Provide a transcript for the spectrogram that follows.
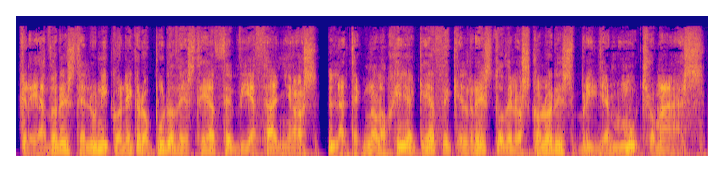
creadores del único negro puro desde hace 10 años, la tecnología que hace que el resto de los colores brillen mucho más.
